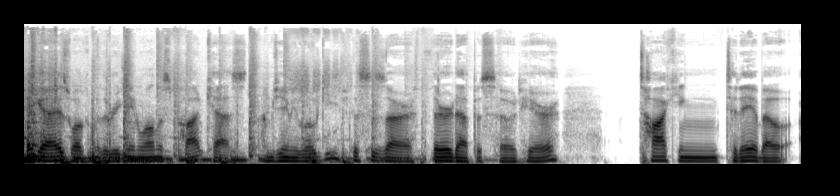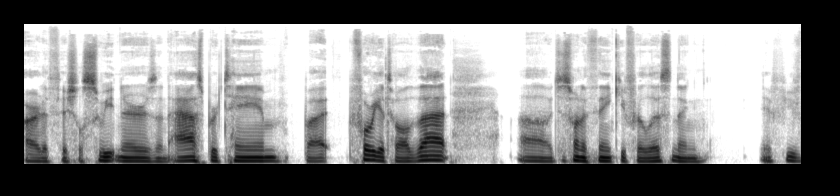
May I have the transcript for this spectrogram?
Hey guys, welcome to the Regained Wellness Podcast. I'm Jamie Logie. This is our third episode here, talking today about artificial sweeteners and aspartame. But before we get to all that, uh, I just want to thank you for listening. If you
